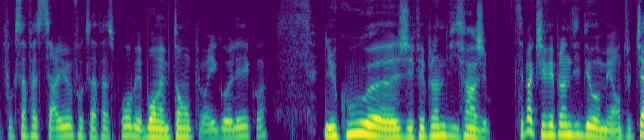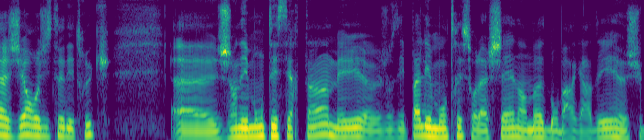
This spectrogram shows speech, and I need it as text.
faut que ça fasse sérieux, faut que ça fasse pro, mais bon, en même temps, on peut rigoler, quoi. Du coup, j'ai fait plein de. Enfin, c'est pas que j'ai fait plein de vidéos, mais en tout cas, j'ai enregistré des trucs. Euh, j'en ai monté certains, mais euh, je n'osais pas les montrer sur la chaîne en mode bon bah regardez, euh, je suis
